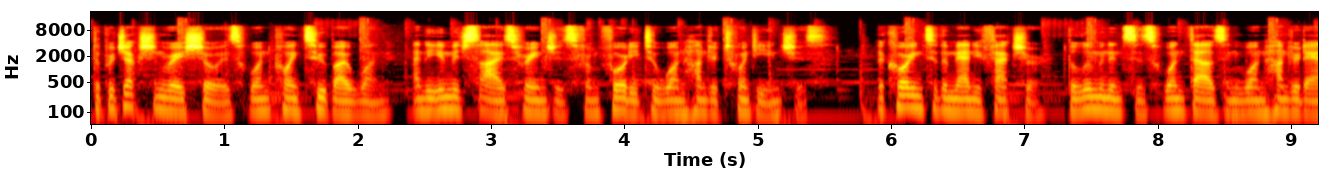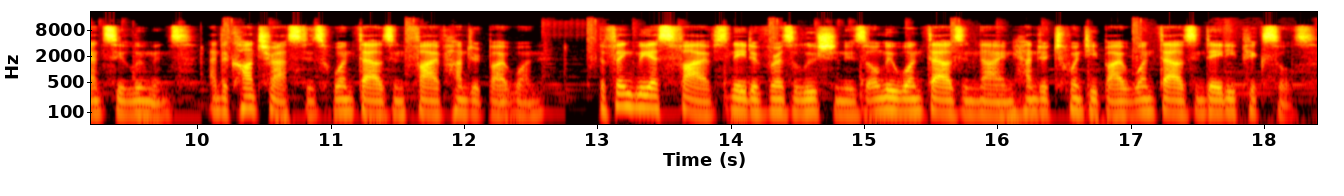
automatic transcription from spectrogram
The projection ratio is 1.2 by 1, and the image size ranges from 40 to 120 inches. According to the manufacturer, the luminance is 1100 ANSI lumens, and the contrast is 1500 by 1. The Fengmi S5's native resolution is only 1920 by 1080 pixels,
